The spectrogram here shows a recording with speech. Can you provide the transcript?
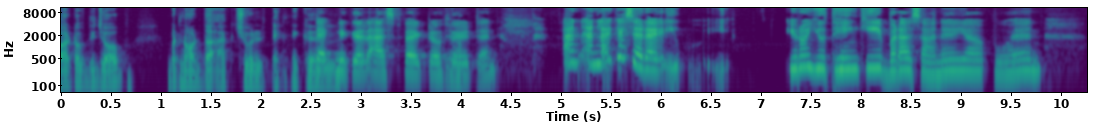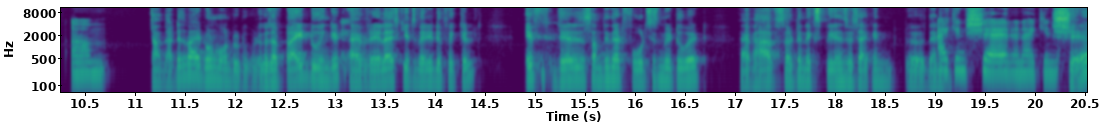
part of the job but not the actual technical technical aspect of Yeah. it and and and like i said i you, you know you think कि बड़ा आसान है या वो है and um Now, that is why I don't want to do it because I've tried doing it. I've realized कि it's very difficult. If there is something that forces me to it, I have certain experience which I can uh, then i can share and i can share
